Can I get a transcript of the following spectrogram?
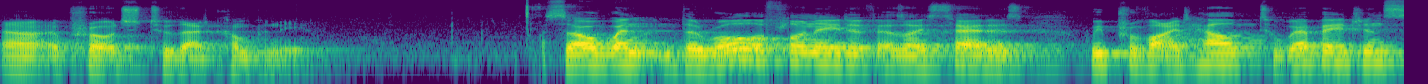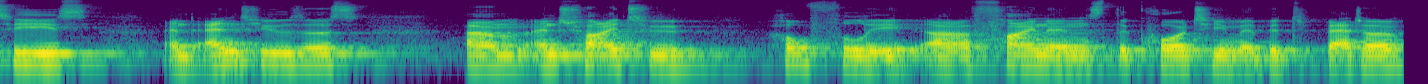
uh, approach to that company. So when the role of Flownative, as I said, is we provide help to web agencies and end users um, and try to hopefully uh, finance the core team a bit better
